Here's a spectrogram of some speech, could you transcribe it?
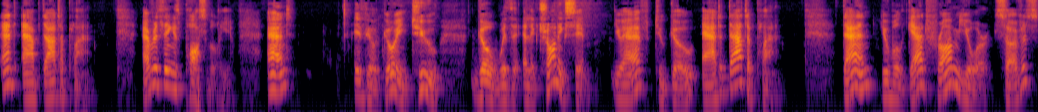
and app data plan. Everything is possible here. And if you're going to go with the electronic SIM, you have to go add a data plan. Then you will get from your service,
